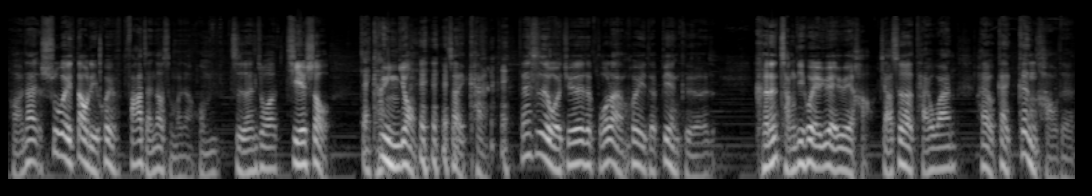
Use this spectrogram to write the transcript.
好，那数位到底会发展到什么呢？我们只能说接受、再看、运用、再看。但是我觉得博览会的变革，可能场地会越来越好。假设台湾还有盖更好的。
